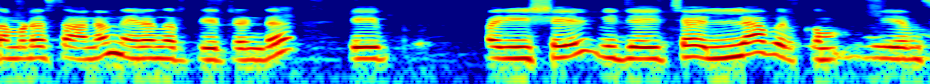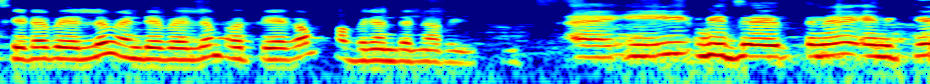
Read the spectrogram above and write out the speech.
നമ്മുടെ സ്ഥാനം നിലനിർത്തിയിട്ടുണ്ട്. ഈ പരീക്ഷയിൽ വിജയിച്ച എല്ലാവർക്കും വി എം സിയുടെ പേരിലും എന്റെ പേരിലും പ്രത്യേകം അഭിനന്ദനം അറിയിക്കുന്നു. ഈ വിജയത്തിന് എനിക്ക്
